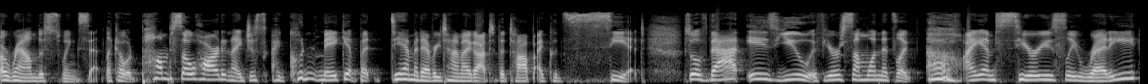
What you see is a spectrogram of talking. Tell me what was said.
around the swing set. Like I would pump so hard and I just I couldn't make it, but damn it every time I got to the top I could see it. So if that is you, if you're someone that's like, "Oh, I am seriously ready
